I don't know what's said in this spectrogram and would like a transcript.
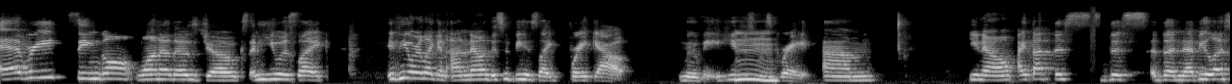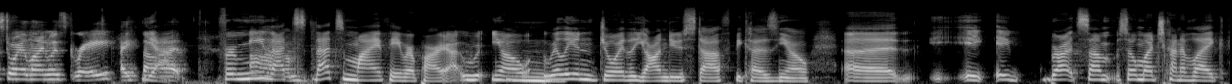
every single one of those jokes. And he was like, if he were like an unknown, this would be his like breakout movie. He just was Mm. great. Um, you know, I thought this this the Nebula storyline was great. I thought Yeah. For me, Um, that's that's my favorite part. I, you know, Mm. really enjoy the Yondu stuff because you know, uh, it, it brought some so much kind of like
